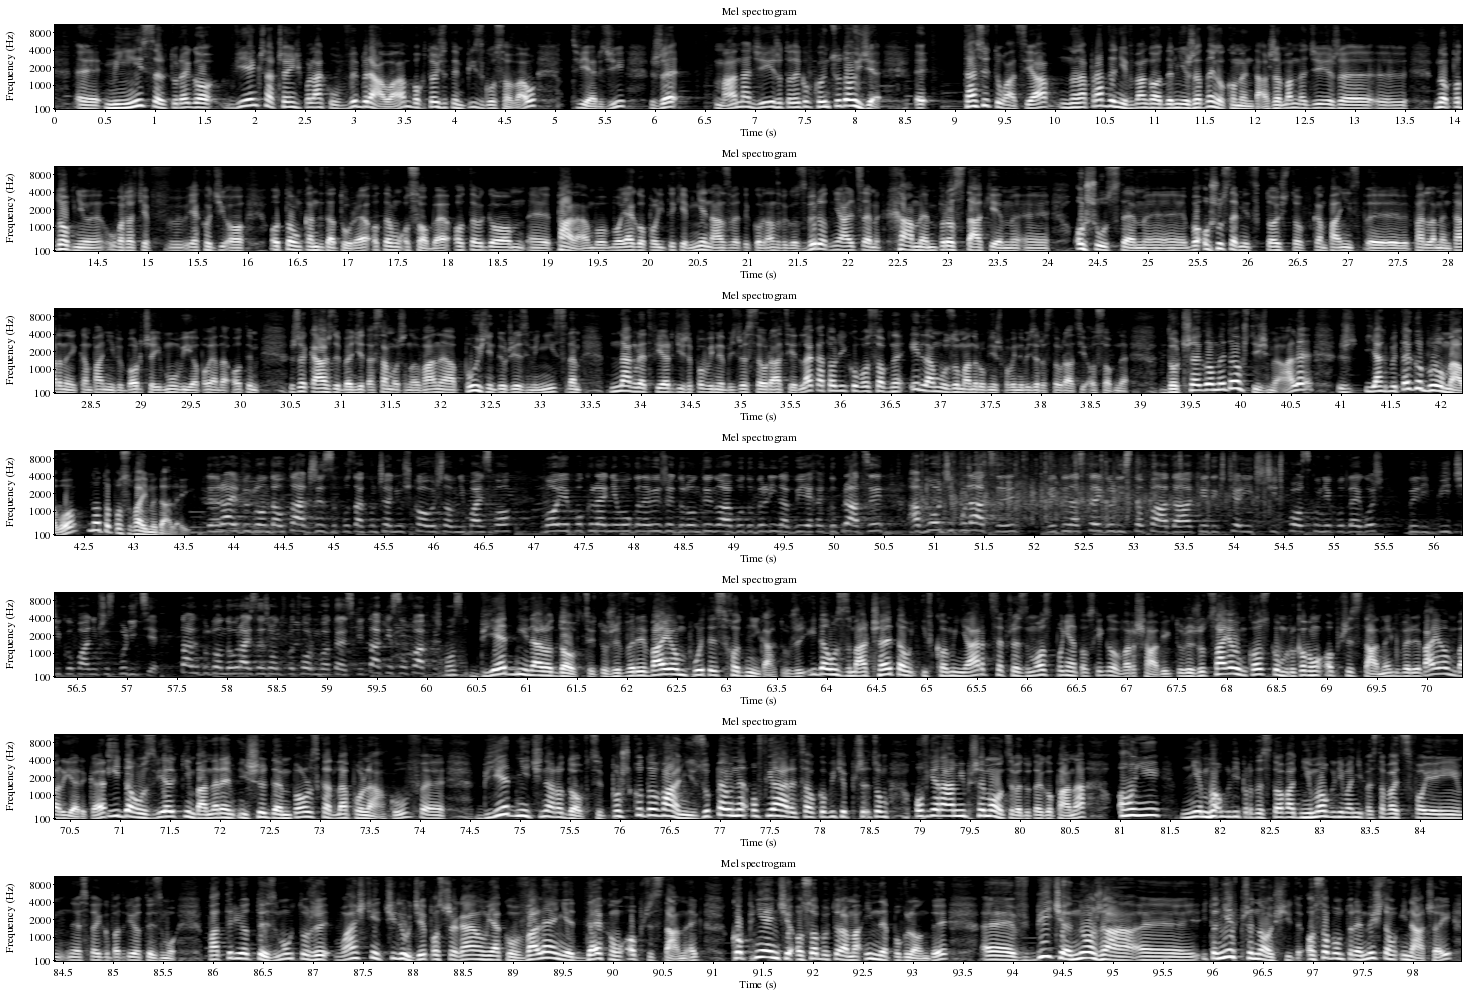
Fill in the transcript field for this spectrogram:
minister, którego większa część Polaków wybrała, bo ktoś za ten PiS głosował, głosował, twierdzi, że ma nadzieję, że do tego w końcu dojdzie. Ta sytuacja no naprawdę nie wymaga ode mnie żadnego komentarza. Mam nadzieję, że y, no podobnie uważacie, jak chodzi o, o tą kandydaturę, o tę osobę, o tego e, pana, bo, bo ja go politykiem nie nazwę, tylko nazwę go zwyrodnialcem, hamem, prostakiem, e, oszustem, e, bo oszustem jest ktoś, kto w kampanii parlamentarnej, kampanii wyborczej mówi i opowiada o tym, że każdy będzie tak samo szanowany, a później, gdy już jest ministrem, nagle twierdzi, że powinny być restauracje dla katolików osobne i dla muzułman również powinny być restauracje osobne do czego my doszliśmy, ale jakby tego było mało, no to posłuchajmy dalej. Ten raj wyglądał tak, że po zakończeniu szkoły, szanowni państwo, moje pokolenie mogło najwyżej do Londynu albo do Berlina wyjechać do pracy, a młodzi Polacy 11 listopada, kiedy chcieli czcić polską niepodległość, byli bici, kopani przez policję. Tak wyglądał raj zarządu Platformy Obywatelskiej. Takie są fakty. Biedni narodowcy, którzy wyrywają płyty z chodnika, którzy idą z maczetą i w kominiarce przez most Poniatowskiego w Warszawie, którzy rzucają kostką mrukową o przystanek, wyrywają barierkę, idą z wielkim banerem i szyldem Polska dla Polaków. E, biedni ci narodowcy, poszkodowani, zupełne ofiary, całkowicie są ofiarami przemocy według tego pana. Oni nie mogli protestować, nie mogli manifestować swojej, e, swojego patriotyzmu. Patriotyzmu, który właśnie ci ludzie postrzegają jako walenie dechą o przystanek, kopnięcie osoby, która ma inne poglądy, e, wbicie noża i to nie w przenosi, osobom, które myślą inaczej,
